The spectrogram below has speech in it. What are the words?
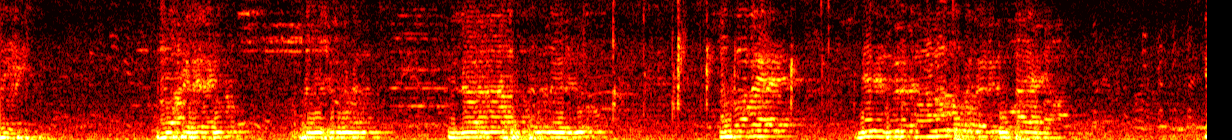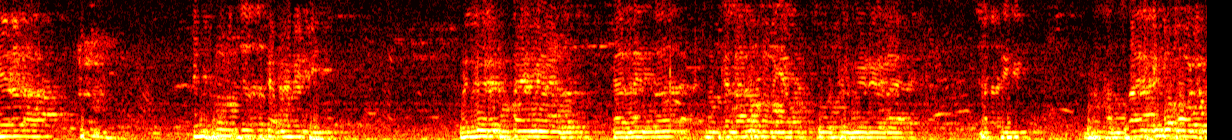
റേസ്. സഞ്ജുവിനും എല്ലാവരും ആശംസകൾ നേരുന്നു. അതുപോലെ ഞാൻ ഇതുവരെ കാണാത്ത വലിയൊരു കൂട്ടായ്മ കേരള ഇൻഫ്ലുവൻസേഴ്സ് കമ്മ്യൂണിറ്റി വലിയൊരു കൂട്ടായ്മയാണത്. കാരണം ഇന്ന് നമുക്ക് അറിയാം സോഷ്യൽ മീഡിയയുടെ ശക്തി. ഇവിടെ സംസാരിക്കുമ്പോൾ പോലും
